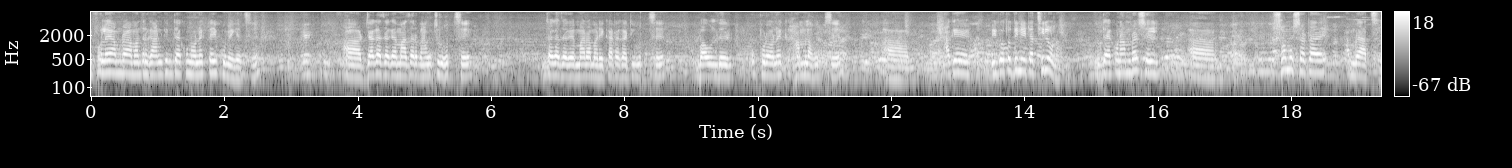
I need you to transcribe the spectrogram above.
এর ফলে আমরা, আমাদের গান কিন্তু এখন অনেকটাই কমে গেছে। আর জায়গা জায়গায় মাজার ভাঙচুর হচ্ছে, জায়গা জায়গায় মারামারি কাটাকাটি হচ্ছে, বাউলদের উপরে অনেক হামলা হচ্ছে। আগে বিগত দিনে এটা ছিল না, কিন্তু এখন আমরা সেই সমস্যাটায় আমরা আছি।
